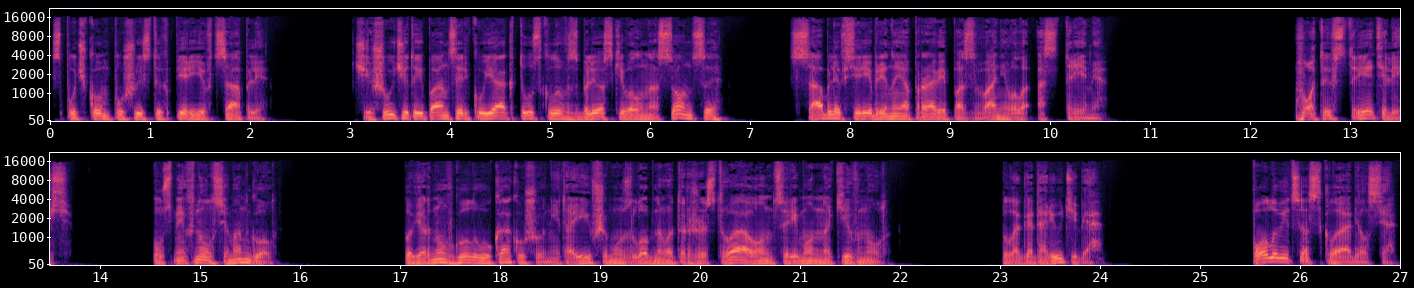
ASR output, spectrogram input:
с пучком пушистых перьев цапли. Чешуйчатый панцирь куяк тускло взблескивал на солнце, сабля в серебряной оправе позванивала о стремя. «Вот и встретились», — усмехнулся монгол. Повернув голову к Акушу, не таившему злобного торжества, он церемонно кивнул. «Благодарю тебя». Половец осклабился.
